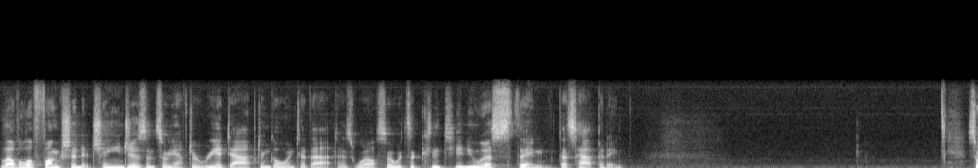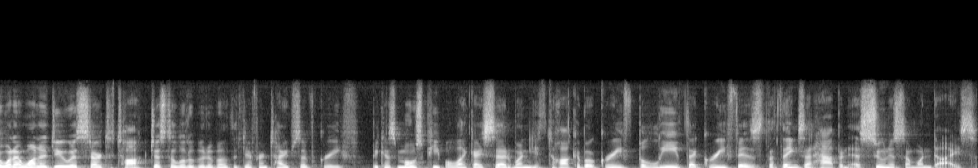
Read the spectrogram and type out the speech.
level of function, it changes, and so you have to readapt and go into that as well. So it's a continuous thing that's happening. So what I want to do is start to talk just a little bit about the different types of grief, because most people, like I said, when you talk about grief, believe that grief is the things that happen as soon as someone dies.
